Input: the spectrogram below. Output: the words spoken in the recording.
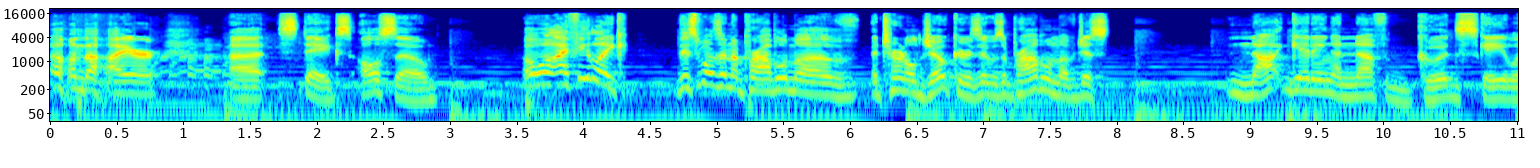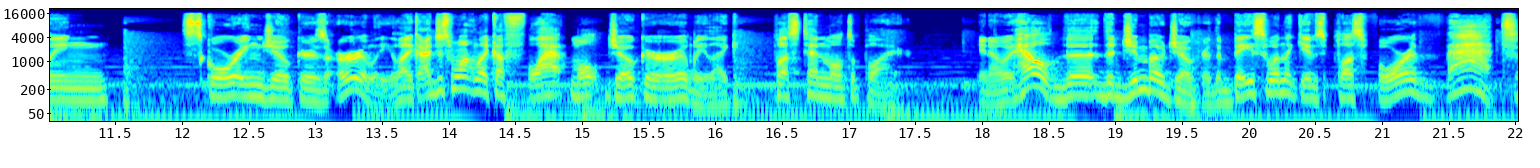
on the higher uh, stakes. Also, oh, well, I feel like this wasn't a problem of Eternal Jokers. It was a problem of just not getting enough good scaling scoring jokers early. Like, I just want like a flat mult joker early, like plus 10 multiplier. You know, hell, the, the Jimbo Joker, the base one that gives plus four, that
